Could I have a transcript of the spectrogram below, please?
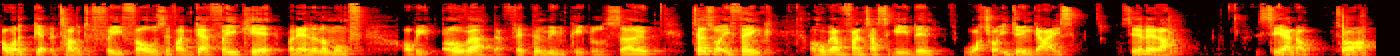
I want to get the target to 3,000. If I can get 3k by the end of the month, I'll be over the flipping moon, people. So tell us what you think. I hope you have a fantastic evening. Watch what you're doing, guys. See you later. See you now. Ta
